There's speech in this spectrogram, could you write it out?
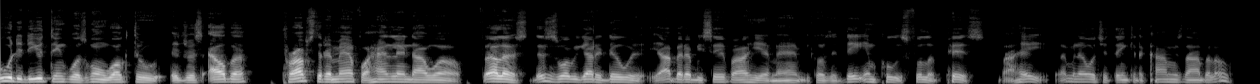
Who did you think was going to walk through? Idris Elba? Props to the man for handling that well. Fellas, this is what we got to deal with. Y'all better be safe out here, man, because the dating pool is full of piss. But hey, let me know what you think in the comments down below.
